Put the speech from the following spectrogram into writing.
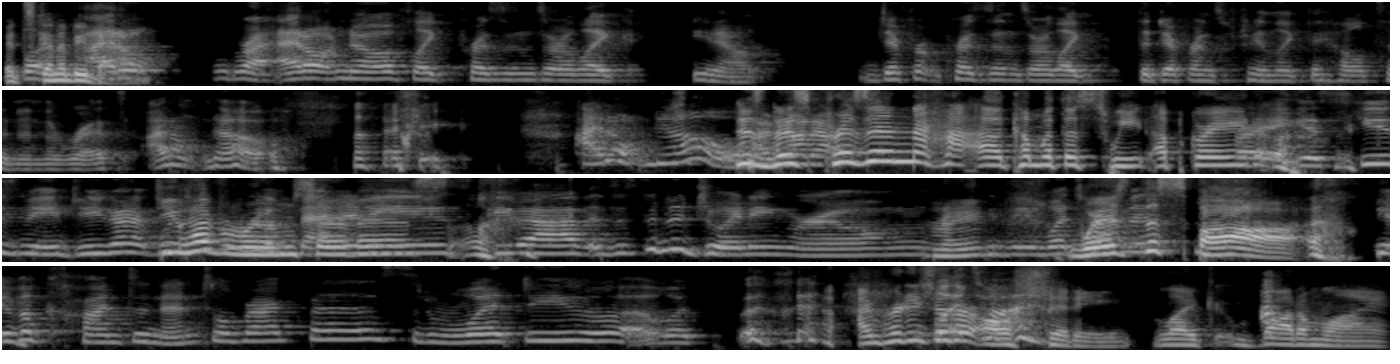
It's to be I don't right. I don't know if like prisons are like you know different prisons are like the difference between like the Hilton and the Ritz. I don't know. like I don't know. Does I'm this not a- prison ha- uh, come with a suite upgrade? Right. Excuse me. Do you guys Do you have room service? Do you have? Is this an adjoining room? Right. Excuse me. What Where's the is- spa? Do you have a continental breakfast? What do you? uh, What's? I'm pretty sure they're all shitty. Like bottom line.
